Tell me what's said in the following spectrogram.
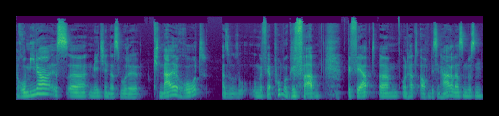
Romina ist äh, ein Mädchen, das wurde knallrot, also so ungefähr Pumuckl-Farben gefärbt ähm, und hat auch ein bisschen Haare lassen müssen.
